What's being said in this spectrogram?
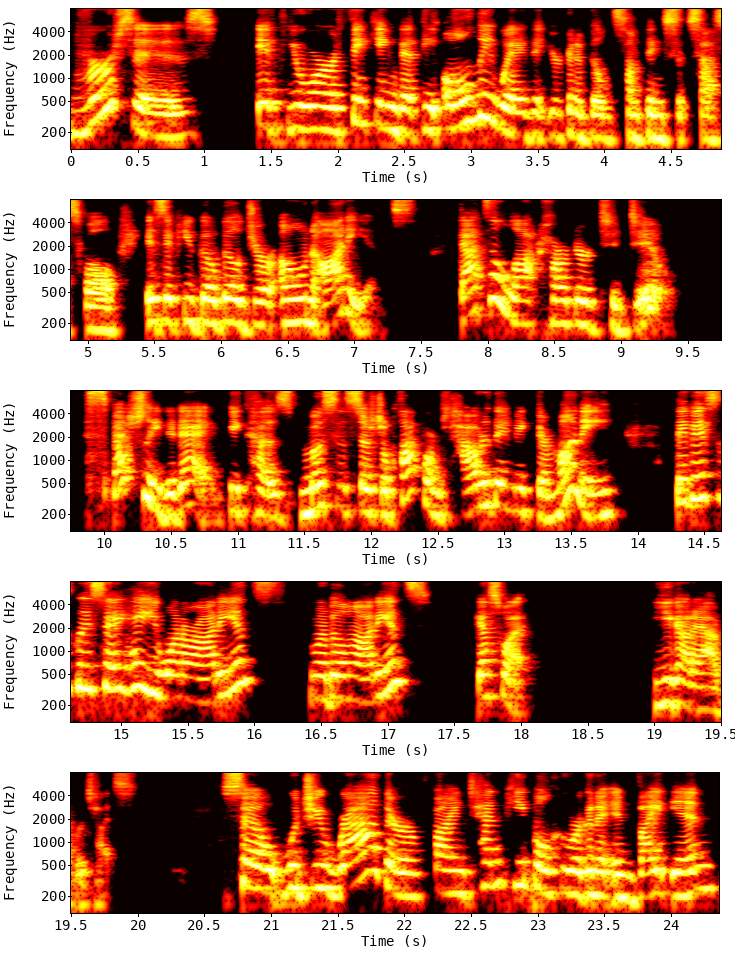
versus if you're thinking that the only way that you're going to build something successful is if you go build your own audience. That's a lot harder to do, especially today, because most of the social platforms, how do they make their money? They basically say, Hey, you want our audience? You want to build an audience? Guess what? You got to advertise. So would you rather find 10 people who are going to invite in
